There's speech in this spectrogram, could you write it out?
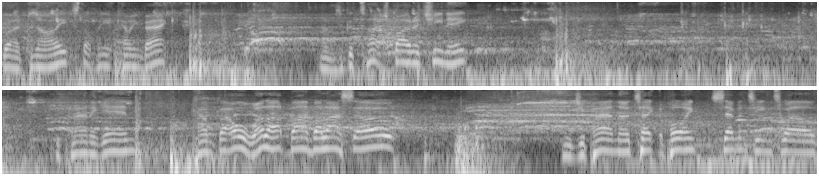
Drive Pinali, stopping it coming back. That was a good touch by Recine. Japan again. Oh, well up by Balaso. Japan, though, take the point. 17 12.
